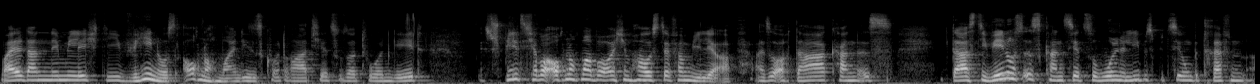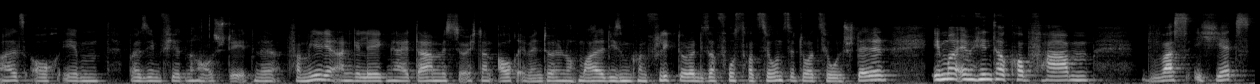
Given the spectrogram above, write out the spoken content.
weil dann nämlich die Venus auch noch mal in dieses Quadrat hier zu Saturn geht. Es spielt sich aber auch noch mal bei euch im Haus der Familie ab. Also auch da kann es da es die Venus ist, kann es jetzt sowohl eine Liebesbeziehung betreffen, als auch eben, weil sie im vierten Haus steht, eine Familienangelegenheit. Da müsst ihr euch dann auch eventuell nochmal diesem Konflikt oder dieser Frustrationssituation stellen. Immer im Hinterkopf haben, was ich jetzt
